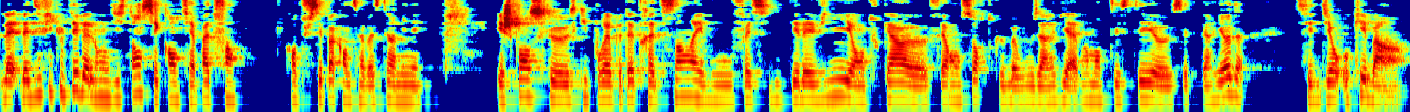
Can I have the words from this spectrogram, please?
la, la difficulté de la longue distance, c'est quand il n'y a pas de fin, quand tu sais pas quand ça va se terminer. Et je pense que ce qui pourrait peut-être être sain et vous faciliter la vie, et en tout cas euh, faire en sorte que bah, vous arriviez à vraiment tester euh, cette période, c'est de dire ok ben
